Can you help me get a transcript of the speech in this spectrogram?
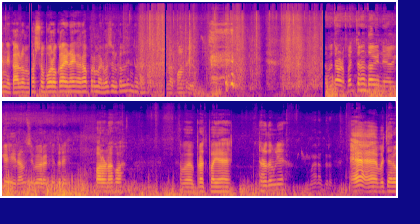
એને કાલો મેં ખર્ચો બોરો કરાવી નાખ્યો. રાપરમાં વસૂલ કરી લઈને થોડા. તમે તો આપણે આવીને આવી ગયા રામસિંહ ખેતરે. પારો નાખવા. હવે પ્રતભાઈ એ ઠંડો તમે લે હે હે બચારો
